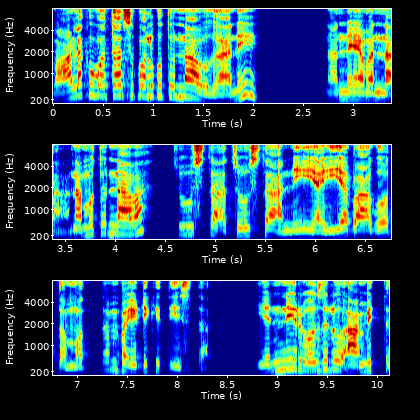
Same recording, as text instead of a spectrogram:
వాళ్ళకు వతాసు పలుకుతున్నావు గాని నన్నేమన్నా నమ్ముతున్నావా? చూస్తా చూస్తా. నీ అయ్య బాగోతం మొత్తం బయటికి తీస్తా. ఎన్ని రోజులు అమిత్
